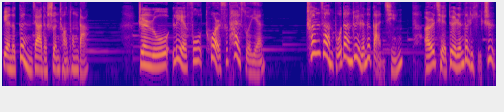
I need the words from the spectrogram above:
变得更加的顺畅通达。正如列夫·托尔斯泰所言：“称赞不但对人的感情，而且对人的理智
